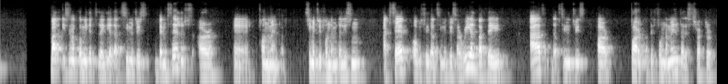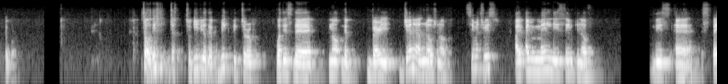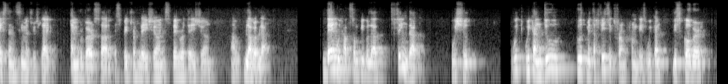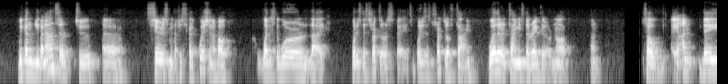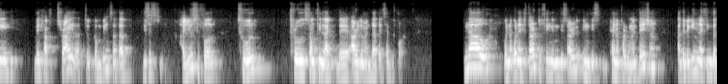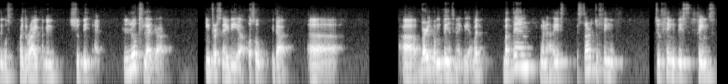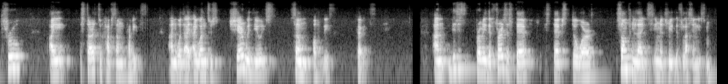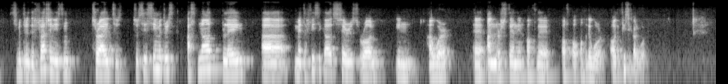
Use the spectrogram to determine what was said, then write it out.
But it's not committed to the idea that symmetries themselves are uh, fundamental. Symmetry fundamentalism accept, obviously, that symmetries are real, but they add that symmetries are part of the fundamental structure of the world. So this is just to give you the big picture of what is the, know, the very general notion of symmetries. I, am mainly thinking of these uh, space-time symmetries like time reversal, space translation, space rotation, uh, blah, blah, blah. Then we have some people that think that we should, we, we can do good metaphysics from, from this. We can discover, we can give an answer to a serious metaphysical question about what is the world like, what is the structure of space, what is the structure of time, whether time is directed or not. And so, and they they have tried to convince us that this is a useful tool through something like the argument that I said before. Now, when, when I start to think in this in this kind of argumentation, at the beginning, I think that it was quite right. I mean, should be looks like a interesting idea, also with a, uh, a very convincing idea. But but then when I start to think to think these things through, I start to have some caveats. And what I, I want to share with you is some of these caveats. And this is probably the first step, steps toward something like symmetry deflationism. Symmetry deflationism try to, to see symmetries as not playing a metaphysical serious role in our uh, understanding of the of, of the world, of the physical world.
